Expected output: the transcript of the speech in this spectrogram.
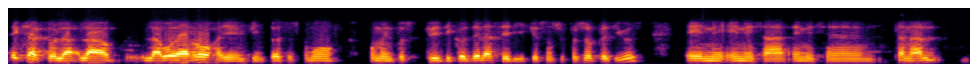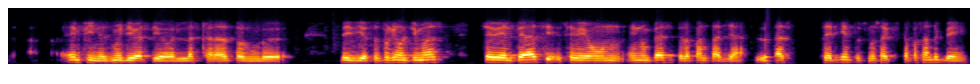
exacto, la, la, la boda roja y en fin, todos esos como momentos críticos de la serie que son súper sorpresivos en, en, esa, en ese canal. En fin, es muy divertido ver las caras de todo el mundo de, idiotas, porque en últimas se ve el pedacito, se ve un, en un pedacito de la pantalla la serie, entonces uno sabe qué está pasando y ve,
